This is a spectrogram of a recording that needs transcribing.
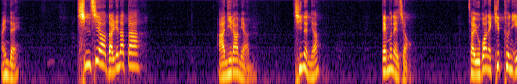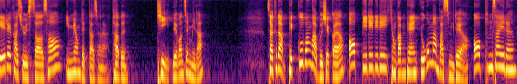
아닌데 심지어 난리 났다 아니라면 D는요? 때문에죠. 자, 요번에 깊은 이해를 가지고 있어서 임명됐다잖아. 답은 D 네 번째입니다. 자, 그 다음 109번 가보실까요? 어 삐리리리 현관펜 요것만 봤으면 돼요. 어 품사 이름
